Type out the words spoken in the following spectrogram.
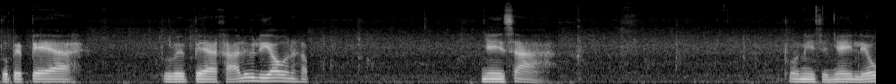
ตัวแปรแปรตัวแปรแปรขาเลี้ยวๆนะครับใหญ่ซ่าพวกนี้จะใหญ่เร็ว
